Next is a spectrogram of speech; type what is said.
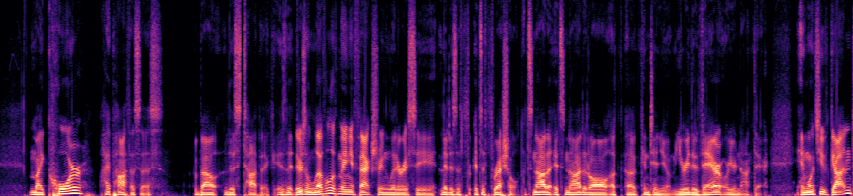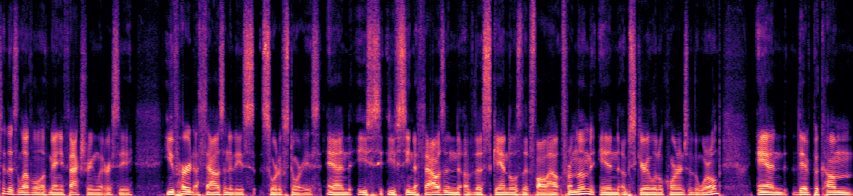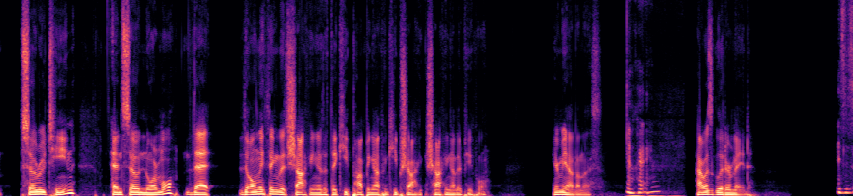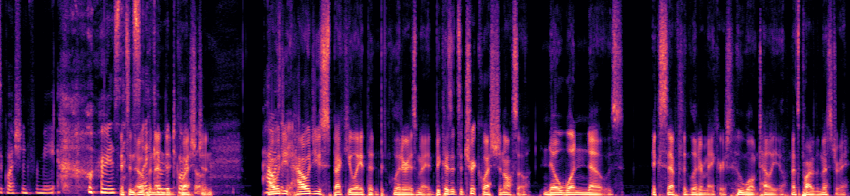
My core hypothesis about this topic is that there's a level of manufacturing literacy that is a th- it's a threshold. It's not a, it's not at all a, a continuum. You're either there or you're not there. And once you've gotten to this level of manufacturing literacy, you've heard a thousand of these sort of stories, and you s- you've seen a thousand of the scandals that fall out from them in obscure little corners of the world, and they've become so routine and so normal that the only thing that's shocking is that they keep popping up and keep shock- shocking other people. Hear me out on this. Okay. How is glitter made? Is this a question for me? or is It's an open-ended question. How, would you made? how would you speculate that glitter is made? Because it's a trick question also. No one knows except the glitter makers who won't tell you. That's part of the mystery.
